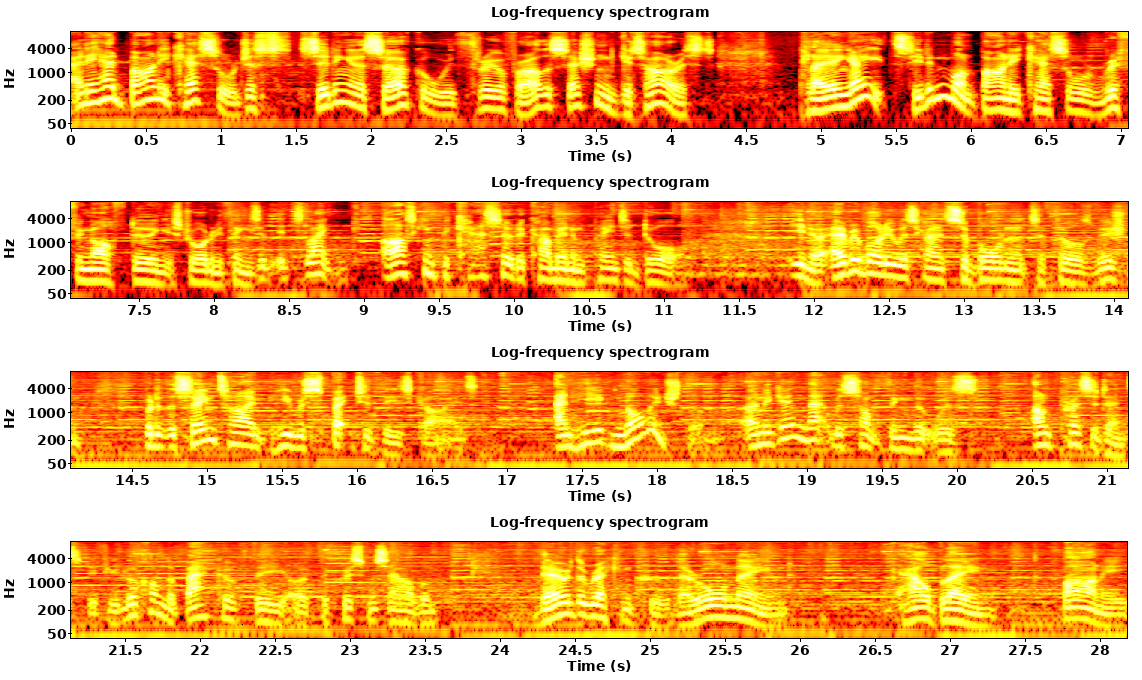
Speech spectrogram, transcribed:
And he had Barney Kessel just sitting in a circle with three or four other session guitarists playing eighths. He didn't want Barney Kessel riffing off doing extraordinary things. It's like asking Picasso to come in and paint a door. You know, everybody was kind of subordinate to Phil's vision. But at the same time, he respected these guys and he acknowledged them. And again, that was something that was unprecedented. If you look on the back of the, of the Christmas album, there are the Wrecking Crew. They're all named. Hal Blaine, Barney,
